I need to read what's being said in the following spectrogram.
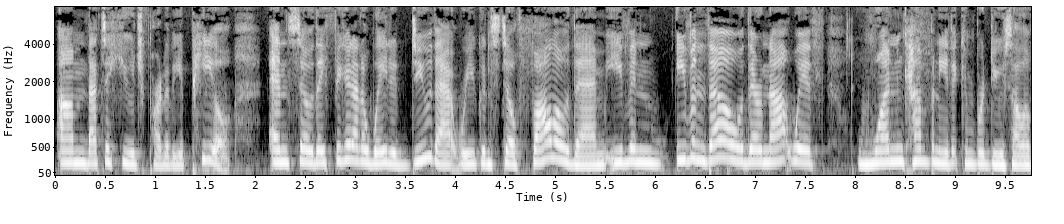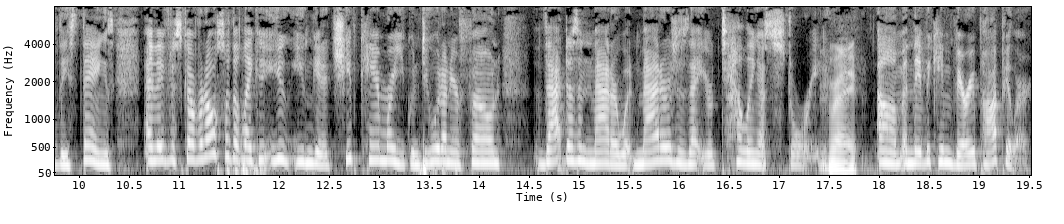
Um, that's a huge part of the appeal. And so they figured out a way to do that where you can still follow them even even though they're not with one company that can produce all of these things. And they've discovered also that like you you can get a cheap camera, you can do it on your phone. That doesn't matter. What matters is that you're telling a story Right. um, and they became very popular.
